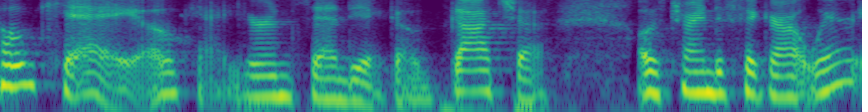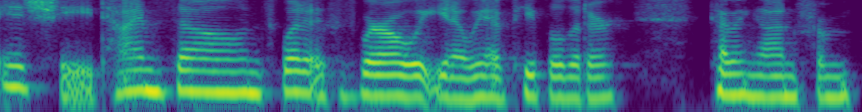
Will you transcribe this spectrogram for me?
Okay, okay. You're in San Diego. Gotcha. I was trying to figure out where is she? Time zones? What? Because we're all, you know, we have people that are coming on from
